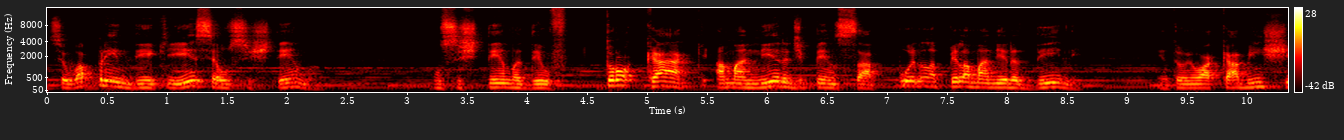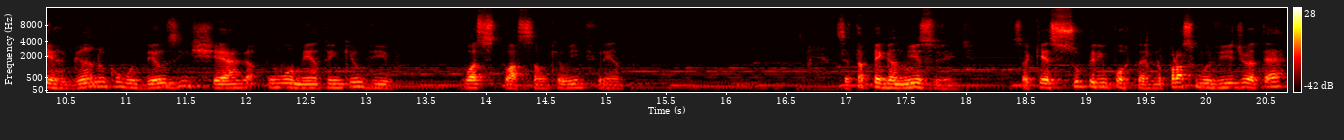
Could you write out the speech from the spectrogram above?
se eu aprender que esse é o sistema, o sistema de eu trocar a maneira de pensar pela, pela maneira dele, então eu acabo enxergando como Deus enxerga o momento em que eu vivo, ou a situação que eu enfrento. Você está pegando isso, gente? Isso aqui é super importante. No próximo vídeo eu até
